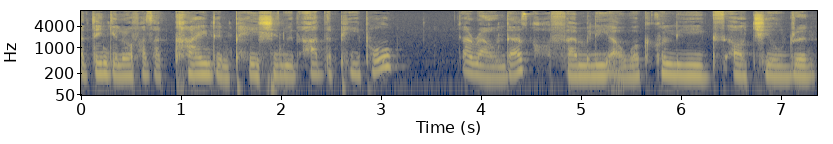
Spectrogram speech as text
I think a lot of us are kind and patient with other people around us, our family, our work colleagues, our children,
